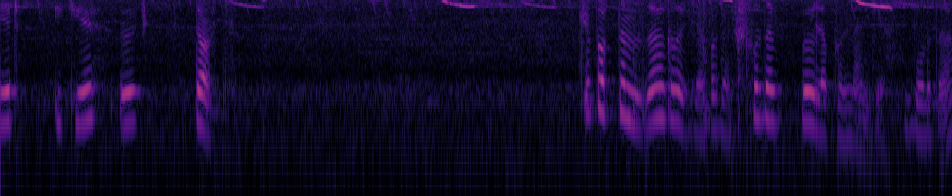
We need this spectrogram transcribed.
1, 2, 3, 4. Şu baktığımızda arkadaşlar bakın şurada böyle yapın bence. Burada.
